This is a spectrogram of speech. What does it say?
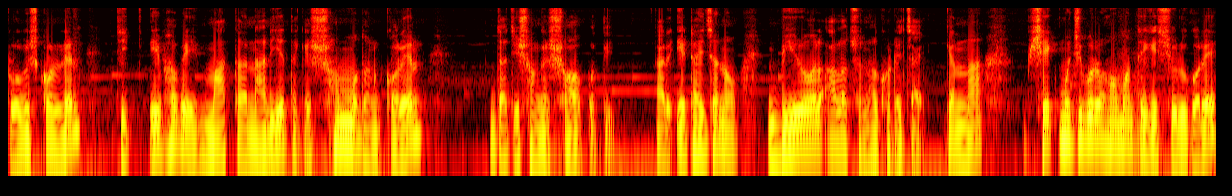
প্রবেশ করলেন, ঠিক এভাবেই মাথা নাড়িয়ে তাকে সম্বোধন করেন জাতিসংঘের সভাপতি। আর এটাই যেন বিরল আলোচনা ঘটে যায়। কেননা শেখ মুজিবুর রহমান থেকে শুরু করে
